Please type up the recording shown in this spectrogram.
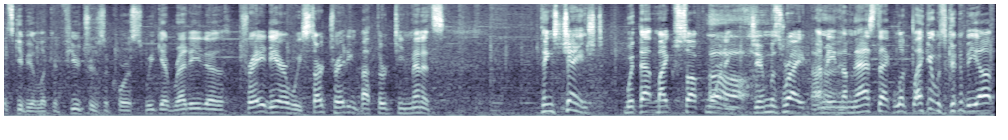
Let's give you a look at futures. Of course, we get ready to trade here. We start trading about 13 minutes. Things changed with that Microsoft morning. Oh, Jim was right. I mean, right. the Nasdaq looked like it was going to be up.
